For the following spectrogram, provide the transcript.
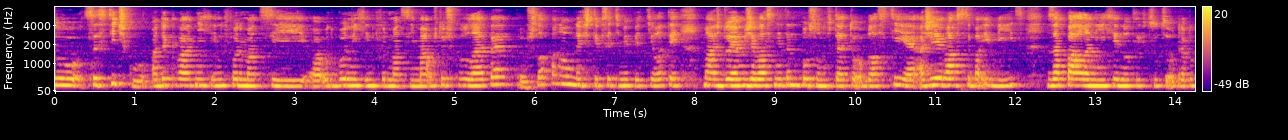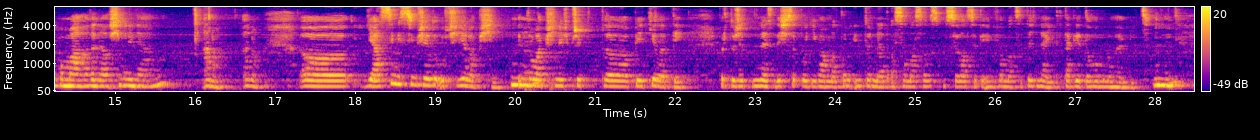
tu cestičku adekvátních informací, odborných informací má už trošku lépe prošlapanou než ty před těmi pěti lety. Máš dojem, že vlastně ten posun v této oblasti je a že je vás třeba i víc zapálených jednotlivců, co opravdu pomáháte dalším lidem? Ano, ano. Uh, já si myslím, že je to určitě lepší. Mm-hmm. Je to mhm. lepší než před uh, pěti lety. Protože dnes, když se podívám na ten internet a sama jsem zkusila si ty informace teď najít, tak je toho mnohem víc. Mm-hmm.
